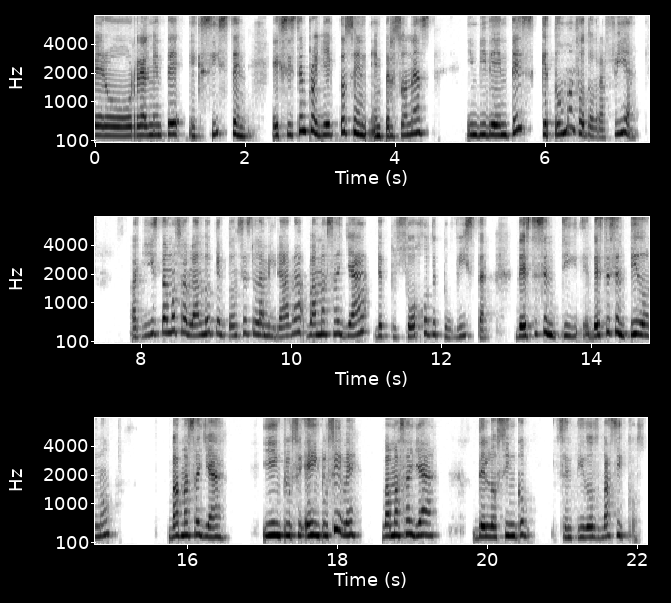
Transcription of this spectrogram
pero realmente existen, existen proyectos en, personas invidentes que toman fotografía. Aquí estamos hablando que entonces la mirada va más allá de tus ojos, de tu vista, de este, de este sentido, ¿no? Va más allá. Inclusive, e inclusive va más allá de los cinco sentidos básicos.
